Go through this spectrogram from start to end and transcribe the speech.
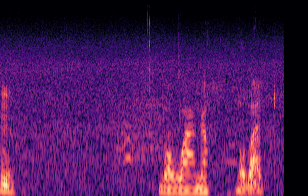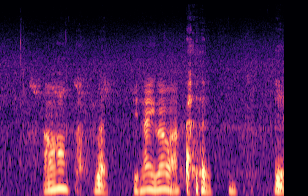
อืม บอกหวานเนาะหมู่บ้านอ๋อเหนื่อย ปิดท้ายอีกแล้วเหรอนี่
